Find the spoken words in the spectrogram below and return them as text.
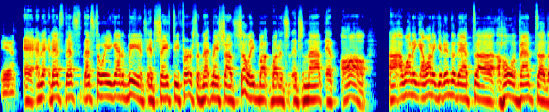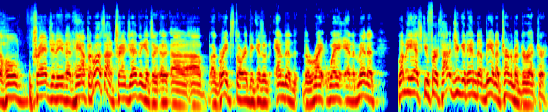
Yeah. and and that's that's that's the way you got to be. It's it's safety first, and that may sound silly, but but it's it's not at all. Uh, I want to I want to get into that uh, whole event, uh, the whole tragedy that happened. Well, it's not a tragedy. I think it's a a, a a great story because it ended the right way in a minute. Let me ask you first: How did you get into being a tournament director?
